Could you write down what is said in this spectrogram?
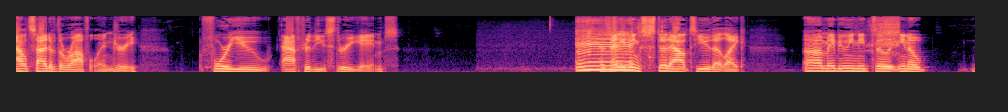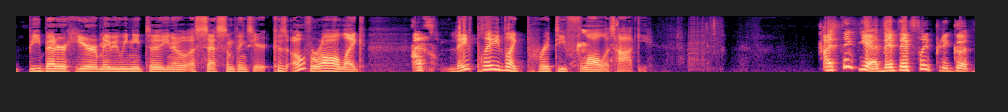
outside of the Raffl injury for you after these three games? Has anything stood out to you that like uh, maybe we need to you know be better here? Maybe we need to you know assess some things here because overall like I, they've played like pretty flawless hockey. I think yeah, they've they've played pretty good.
